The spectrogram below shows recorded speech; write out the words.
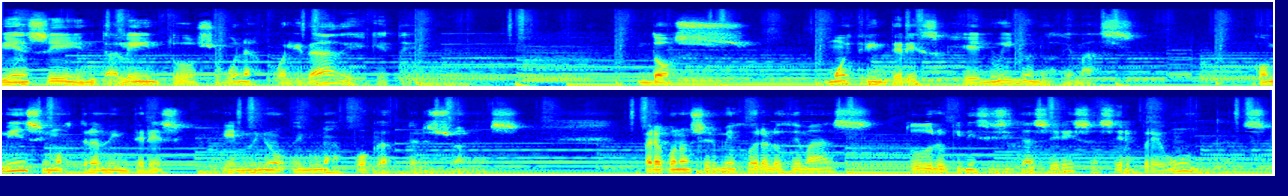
Piense en talentos o buenas cualidades que tengo. 2. Muestre interés genuino en los demás. Comience mostrando interés genuino en unas pocas personas. Para conocer mejor a los demás, todo lo que necesita hacer es hacer preguntas,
